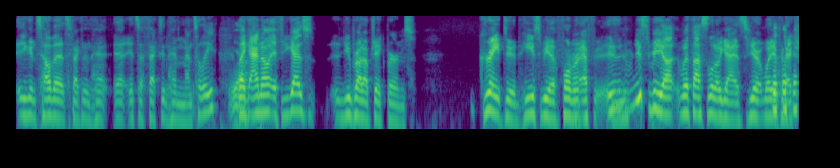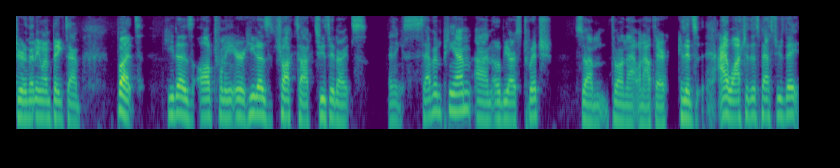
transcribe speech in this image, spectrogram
you can tell that it's affecting him. It's affecting him mentally. Yeah. Like I know if you guys, you brought up Jake Burns, great dude. He used to be a former F. Mhm. Used to be uh, with us little guys here at Waiting for Next Year. And then he went big time, but he does all twenty or he does Chalk Talk Tuesday nights. I think 7 p.m. on OBR's Twitch. So I'm throwing that one out there because it's I watched it this past Tuesday.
